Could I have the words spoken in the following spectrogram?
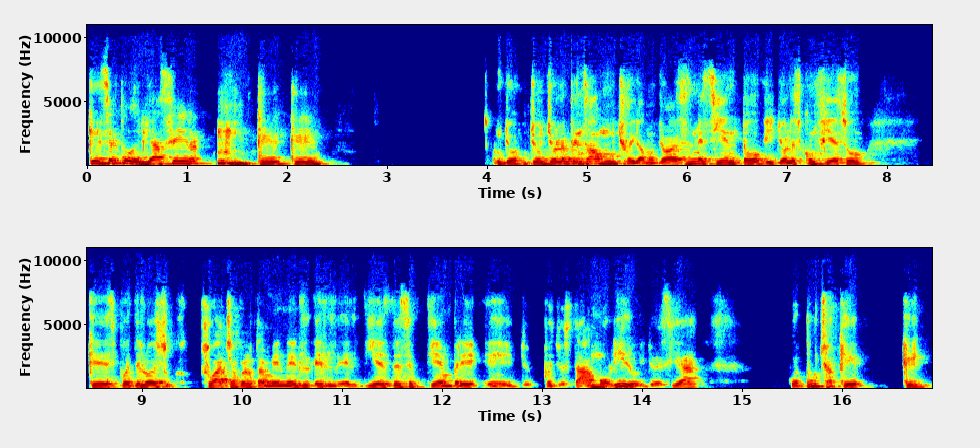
¿qué se podría hacer? que, yo, yo, yo lo he pensado mucho, digamos, yo a veces me siento y yo les confieso que después de lo de Suacha, pero también el, el, el 10 de septiembre, eh, yo, pues yo estaba molido y yo decía, pues pucha, ¿qué, qué,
